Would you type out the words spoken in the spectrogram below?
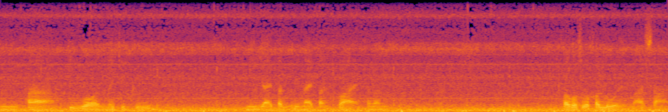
มีผ้าจีวรไม่กี่ผืน มียายปันมีนายปันฝ้ายเท่านั้นเขาก็สัวเขารวยมหาศาล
